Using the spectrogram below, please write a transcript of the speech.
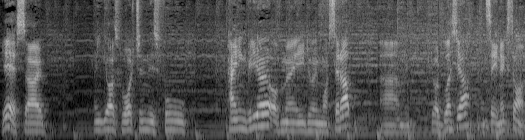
Yeah, so thank you guys for watching this full painting video of me doing my setup. Um, God bless you, and see you next time.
